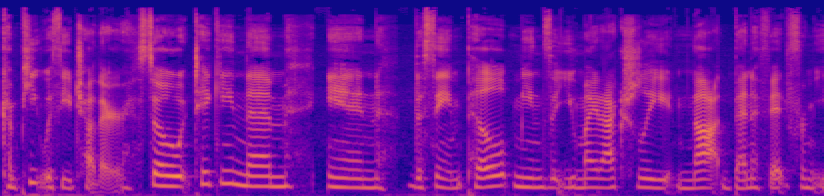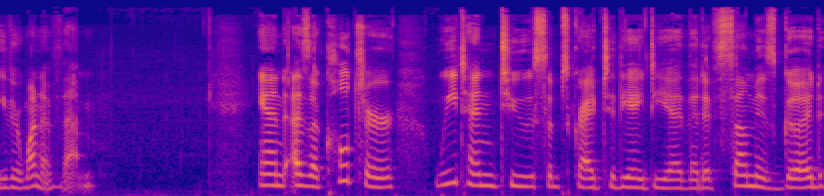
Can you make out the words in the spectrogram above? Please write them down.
compete with each other. So, taking them in the same pill means that you might actually not benefit from either one of them. And as a culture, we tend to subscribe to the idea that if some is good,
